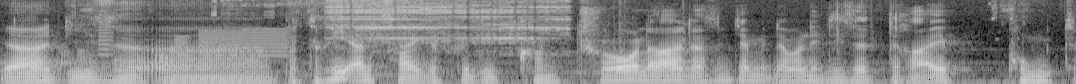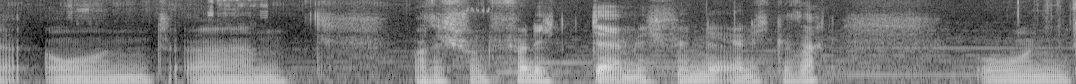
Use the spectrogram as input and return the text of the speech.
ja, diese äh, Batterieanzeige für die Controller, da sind ja mittlerweile diese drei Punkte und ähm, was ich schon völlig dämlich finde, ehrlich gesagt. Und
